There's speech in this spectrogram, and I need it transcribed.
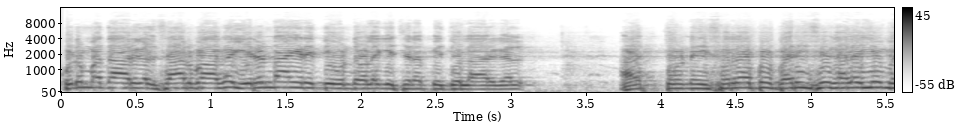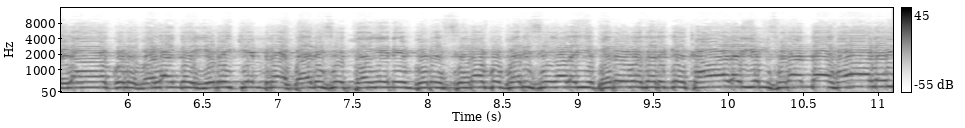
குடும்பத்தார்கள் சார்பாக இரண்டாயிரத்தி ஒன்று வழங்கி சிறப்பித்துள்ளார்கள். அத்துணை சிறப்பு பரிசுகளையும் விழாக்குழு வழங்க இருக்கின்ற பரிசு தொகையினை பெற சிறப்பு பரிசுகளையும் பெறுவதற்கு காலையும் சிறந்த காலை.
